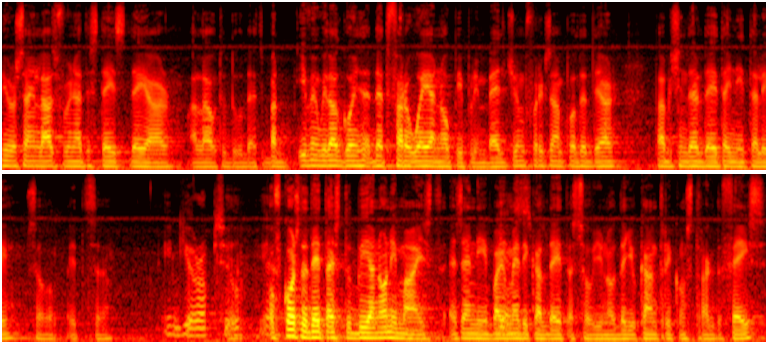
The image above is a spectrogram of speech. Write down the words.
neuroscience labs from United States, they are allowed to do that. But even without going that far away, I know people in Belgium, for example, that they are publishing their data in Italy. So it's. Uh, In Europe too. Yeah. Of course, the data is to be anonymized as any biomedical data, so you know that you can't reconstruct the face.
